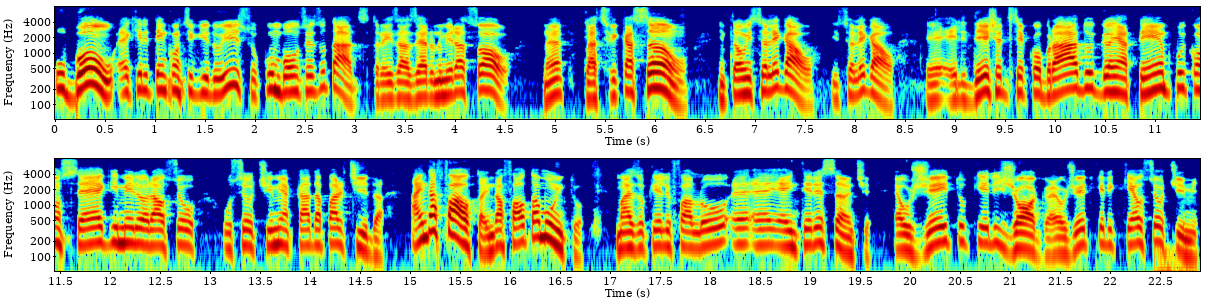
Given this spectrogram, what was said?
O bom é que ele tem conseguido isso com bons resultados. 3 a 0 no Mirassol, né? Classificação. Então isso é legal. Isso é legal. É, ele deixa de ser cobrado, ganha tempo e consegue melhorar o seu, o seu time a cada partida. Ainda falta, ainda falta muito, mas o que ele falou é, é, é interessante. É o jeito que ele joga, é o jeito que ele quer o seu time.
